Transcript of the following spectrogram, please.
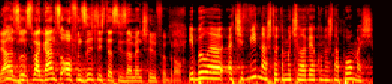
Ja, also помогите. es war ganz offensichtlich, dass dieser Mensch Hilfe braucht. И было очевидно, что этому человеку нужна помощь.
